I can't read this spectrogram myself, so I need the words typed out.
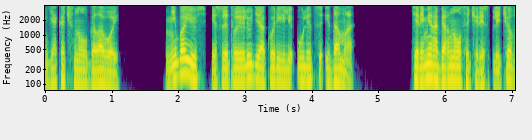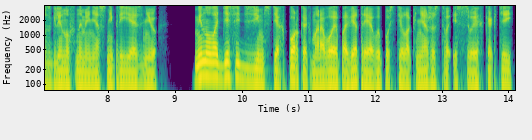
Я качнул головой. «Не боюсь, если твои люди окурили улицы и дома». Теремир обернулся через плечо, взглянув на меня с неприязнью. Минуло 10 зим с тех пор, как моровое поветрие выпустило княжество из своих когтей.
